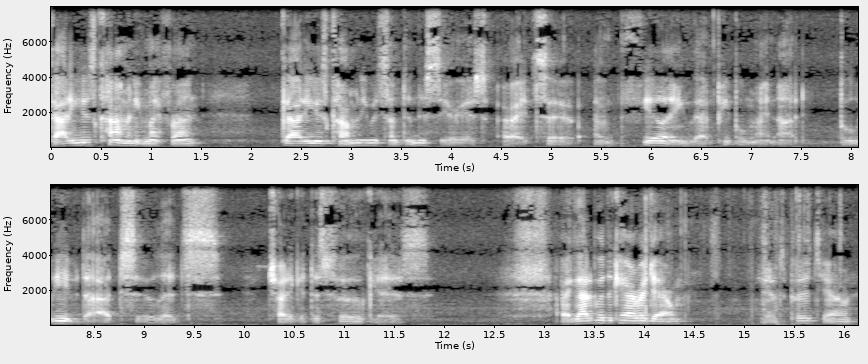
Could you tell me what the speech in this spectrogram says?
Gotta use comedy, my friend. Gotta use comedy with something this serious. Alright, so I'm feeling that people might not believe that, so let's try to get this focus. I gotta put the camera down. You have to put it down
